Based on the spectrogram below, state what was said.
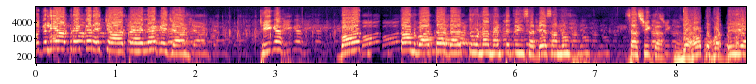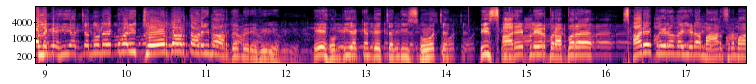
ਅਗਲੇ ਆਪਣੇ ਘਰੇ ਚਾਰ ਪੈਸੇ ਲੈ ਕੇ ਜਾਣ। ਠੀਕ ਹੈ? ਬਹੁਤ ਧੰਨਵਾਦ ਤੁਹਾਡਾ ਟੂਰਨਾਮੈਂਟ ਤੇ ਤੁਸੀਂ ਸੱਦਿਆ ਸਾਨੂੰ। ਸਤਿ ਸ਼੍ਰੀ ਅਕਾਲ। ਬਹੁਤ ਵੱਡੀ ਗੱਲ ਕਹੀ ਆ। ਚੰਨੂ ਨੇ ਇੱਕ ਵਾਰੀ ਜ਼ੋਰਦਾਰ ਤਾੜੀ ਮਾਰ ਦਿਓ ਮੇਰੇ ਵੀਰੋ ਇਹ ਹੁੰਦੀ ਹੈ ਕਹਿੰਦੇ ਚੰਗੀ ਸੋਚ ਵੀ ਸਾਰੇ ਪਲੇਅਰ ਬਰਾਬਰ ਹੈ ਸਾਰੇ ਪਲੇਅਰਾਂ ਦਾ ਜਿਹੜਾ ਮਾਣ ਸਨਮਾਨ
